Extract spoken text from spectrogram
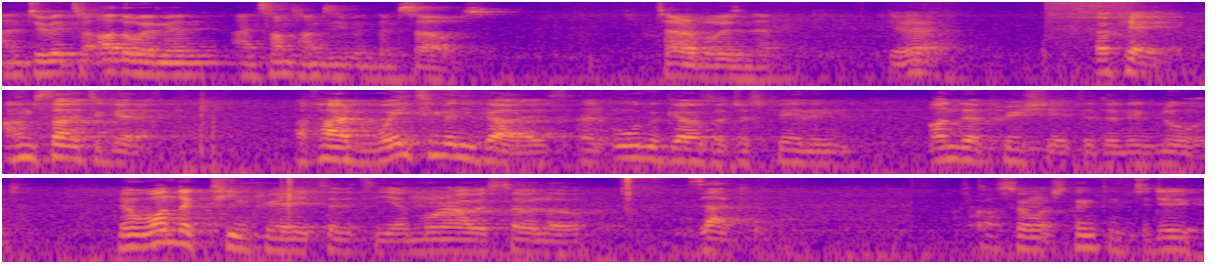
and do it to other women and sometimes even themselves. Terrible, isn't it? Yeah. Okay, I'm starting to get it. I've had way too many guys, and all the girls are just feeling underappreciated and ignored. No wonder team creativity and morale is so low. Exactly. I've got so much thinking to do.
